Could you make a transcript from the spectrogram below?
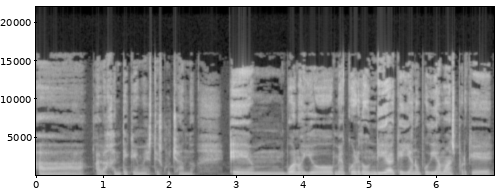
a, a la gente que me esté escuchando. Eh, bueno, yo me acuerdo un día que ya no podía más porque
